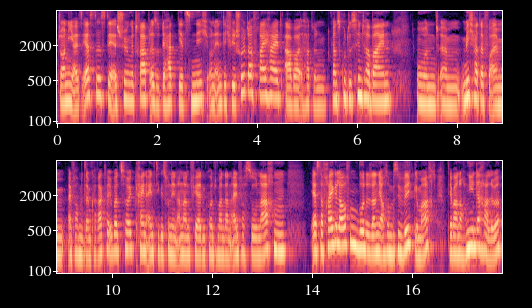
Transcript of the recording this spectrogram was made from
Johnny als erstes, der ist schön getrabt. Also der hat jetzt nicht unendlich viel Schulterfreiheit, aber hat ein ganz gutes Hinterbein. Und ähm, mich hat er vor allem einfach mit seinem Charakter überzeugt. Kein einziges von den anderen Pferden konnte man dann einfach so nach dem er ist da freigelaufen, wurde dann ja auch so ein bisschen wild gemacht. Der war noch nie in der Halle,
